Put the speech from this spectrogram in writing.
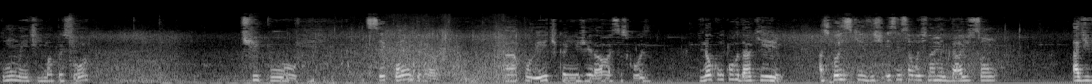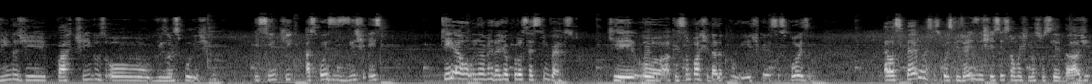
comumente de uma pessoa, tipo, ser contra a política em geral, essas coisas. Não concordar que as coisas que existem essencialmente na realidade são advindas de partidos ou visões políticas. E sim que as coisas existem, que é, na verdade é o processo inverso. Que a questão partidária política, essas coisas, elas pegam essas coisas que já existem essencialmente na sociedade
